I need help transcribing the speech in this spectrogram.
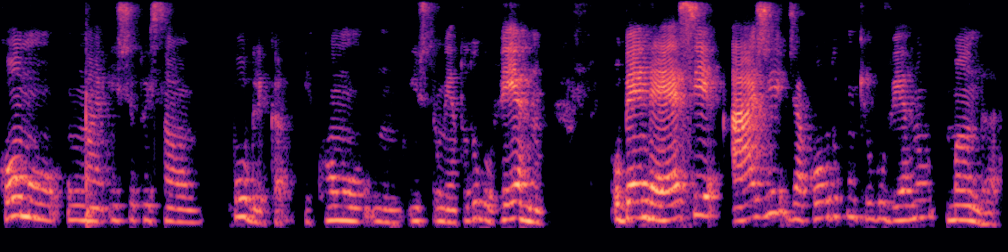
como uma instituição pública e como um instrumento do governo, o BNDES age de acordo com o que o governo manda,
